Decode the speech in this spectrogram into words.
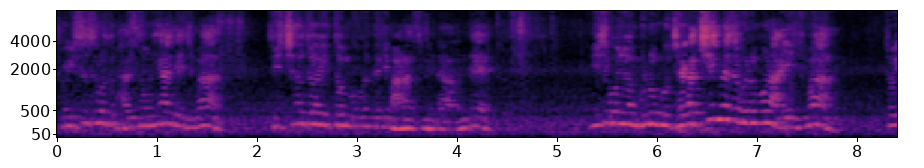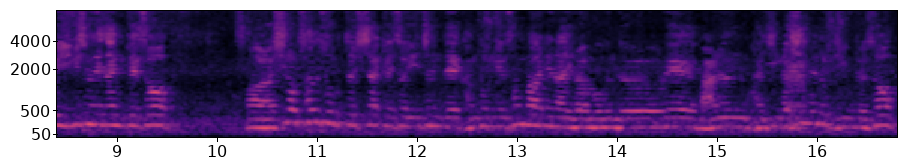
저희 스스로도 반성해야 되지만 뒤처져 있던 부분들이 많았습니다. 근데 25년 물론 뭐 제가 취임해서 그런 건 아니지만 저희 이기승 회장님께서 어, 실업 선수부터 시작해서 인천대 감독님 선발이나 이런 부분들에 많은 관심과 심혈을 기울여서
